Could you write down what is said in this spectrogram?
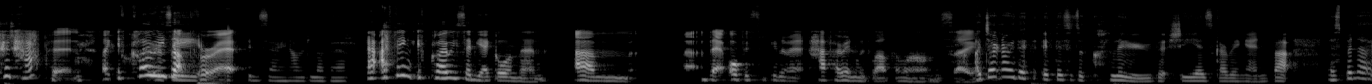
could happen. Like, if Chloe's up for it, Insane. I would love it. I I think if Chloe said, yeah, go on then, um, uh, they're obviously going to have her in with welcome arms. So, I don't know if, if this is a clue that she is going in, but there's been a,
